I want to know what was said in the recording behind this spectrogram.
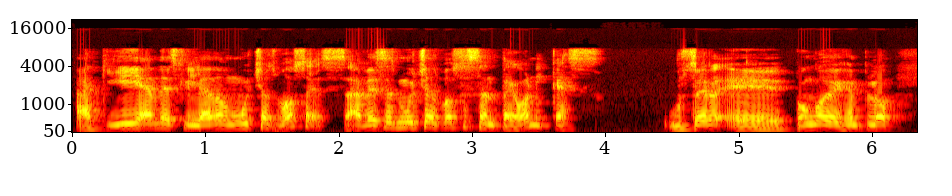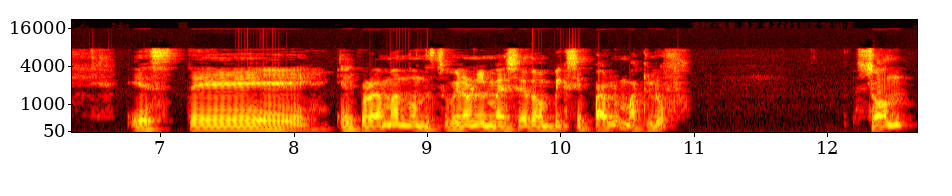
aquí han desfilado muchas voces, a veces muchas voces antagónicas. Usted, eh, pongo de ejemplo, este, el programa en donde estuvieron el maestro Don Vix y Pablo Macluf. Son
